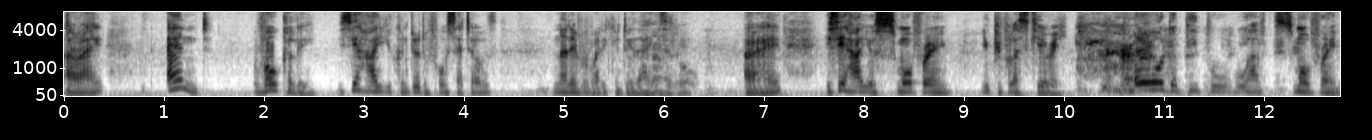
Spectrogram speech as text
All right? And vocally, you see how you can do the falsettos? Not everybody can do that easily. All right? You see how your small frame, you people are scary. All the people who have small frame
